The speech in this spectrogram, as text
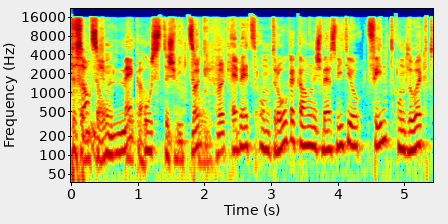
Der So ein Song ist mega. aus der Schweiz Wirklich, wirklich. Eben jetzt um Drogen gegangen ist, wer das Video findet und schaut,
